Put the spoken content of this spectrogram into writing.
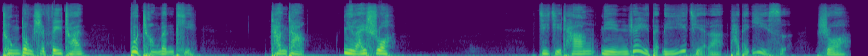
冲动式飞船不成问题。厂长，你来说。”吉继昌敏锐地理解了他的意思，说。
